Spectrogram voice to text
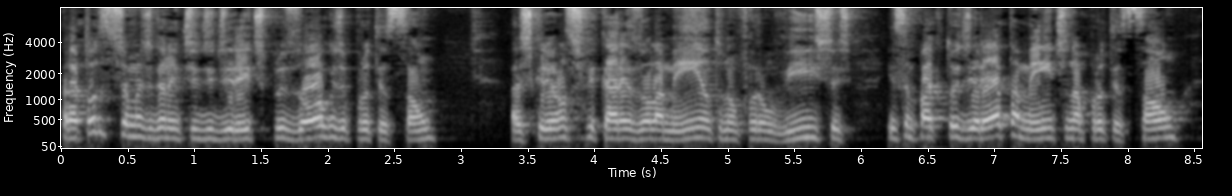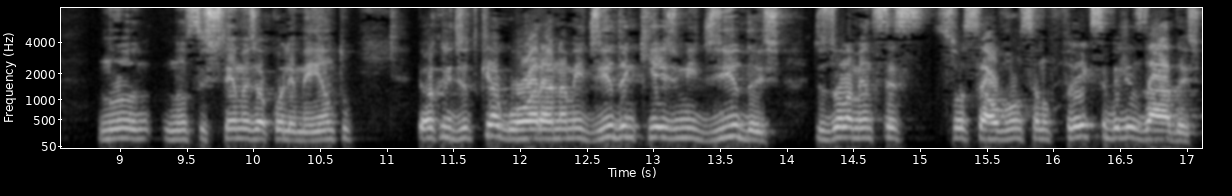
para todo o sistema de garantia de direitos para os órgãos de proteção. As crianças ficaram em isolamento, não foram vistas, isso impactou diretamente na proteção no, no sistema de acolhimento. Eu acredito que agora, na medida em que as medidas de isolamento social vão sendo flexibilizadas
